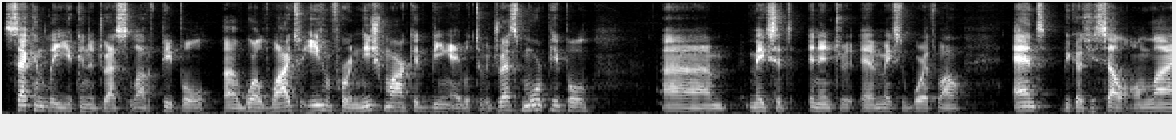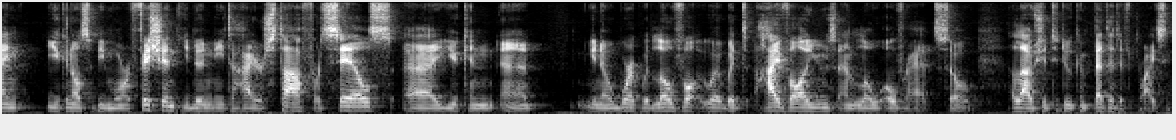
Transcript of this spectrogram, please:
Secondly, you can address a lot of people uh, worldwide. So even for a niche market, being able to address more people um, makes it an inter uh, makes it worthwhile. And because you sell online, you can also be more efficient. You don't need to hire staff for sales. Uh, you can, uh, you know, work with low with high volumes and low overhead. So allows you to do competitive pricing.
